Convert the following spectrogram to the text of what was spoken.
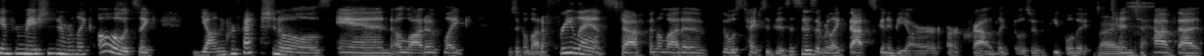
information and we're like, oh, it's like young professionals and a lot of like there's like a lot of freelance stuff and a lot of those types of businesses that were like that's going to be our our crowd like those are the people that nice. tend to have that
